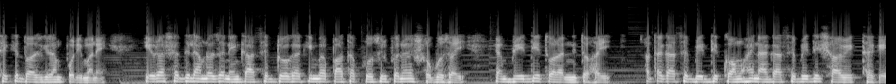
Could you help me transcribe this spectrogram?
থেকে দশ গ্রাম পরিমাণে। ইউরিয়া সার দিলে আমরা জানি গাছের ডোগা কিংবা পাতা প্রচুর পরিমাণে সবুজ হয় এবং বৃদ্ধি ত্বরান্বিত হয়। অর্থাৎ গাছের বৃদ্ধি কম হয় না, গাছের বৃদ্ধি স্বাভাবিক থাকে।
